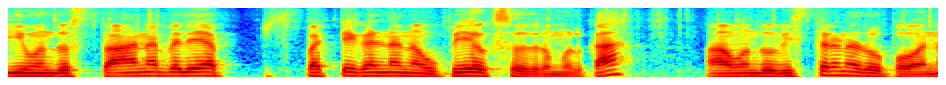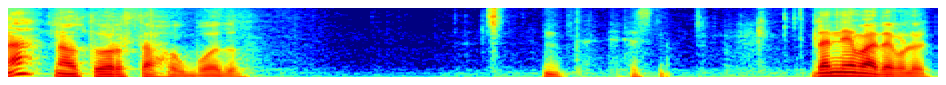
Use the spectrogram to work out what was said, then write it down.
ಈ ಒಂದು ಸ್ಥಾನ ಬೆಲೆಯ ಪಟ್ಟಿಗಳನ್ನ ನಾವು ಉಪಯೋಗಿಸೋದ್ರ ಮೂಲಕ ಆ ಒಂದು ವಿಸ್ತರಣಾ ರೂಪವನ್ನು ನಾವು ತೋರಿಸ್ತಾ ಹೋಗ್ಬೋದು. ಧನ್ಯವಾದಗಳು.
